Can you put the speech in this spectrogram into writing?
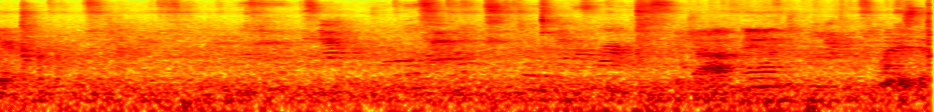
Here? Good job. What is this?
